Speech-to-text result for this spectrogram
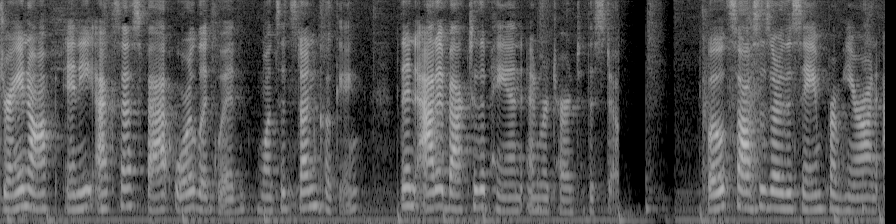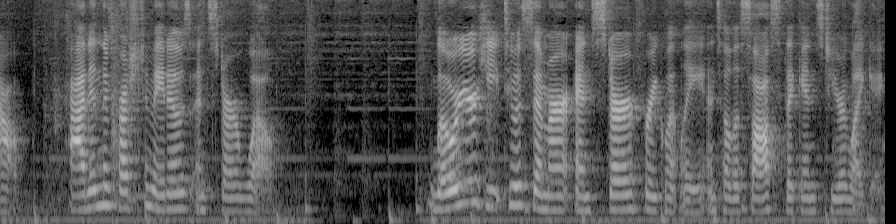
Drain off any excess fat or liquid once it's done cooking, then add it back to the pan and return to the stove. Both sauces are the same from here on out. Add in the crushed tomatoes and stir well. Lower your heat to a simmer and stir frequently until the sauce thickens to your liking.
